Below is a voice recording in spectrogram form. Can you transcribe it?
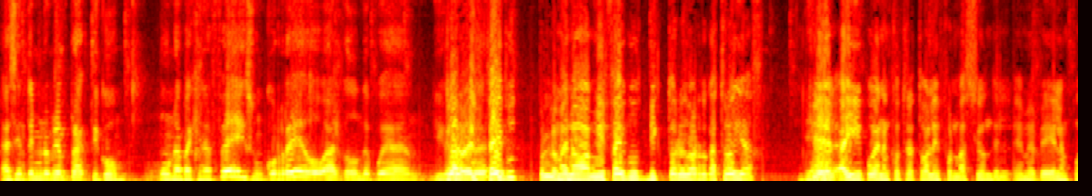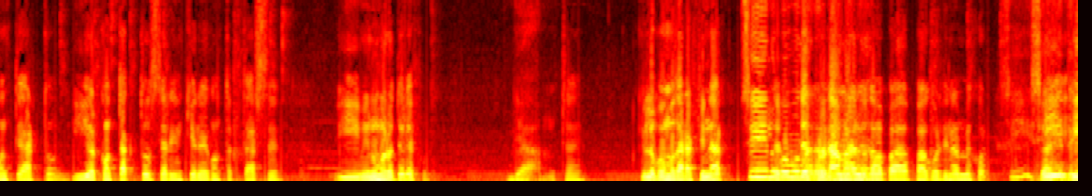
así en términos bien prácticos, una página Facebook, un correo, algo donde puedan llegar Claro, a el. Facebook, por lo menos mi Facebook, Víctor Eduardo Castro Díaz. Que ahí pueden encontrar toda la información del MPL en Puente Alto y el contacto si alguien quiere contactarse y mi número de teléfono. Ya. ¿cachai? Que lo podemos dar al final Sí, lo del, podemos del dar al programa, final. lo damos para coordinar mejor. Sí, si y, y-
